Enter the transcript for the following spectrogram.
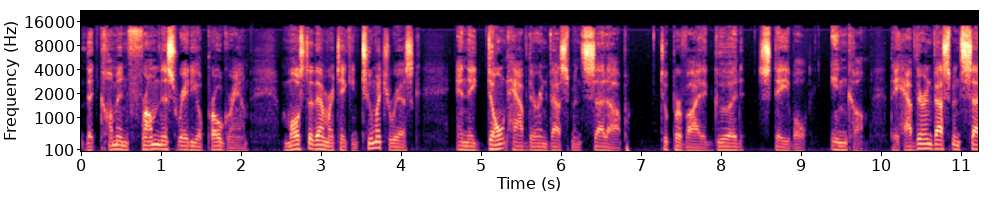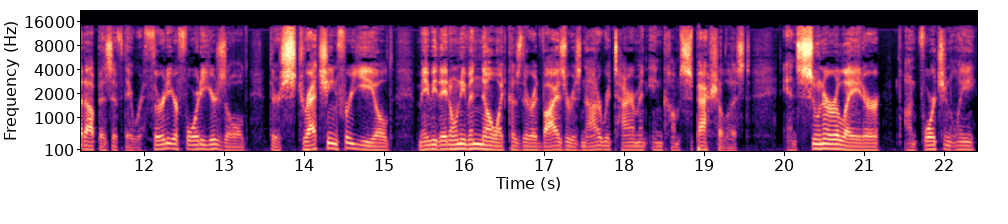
that come in from this radio program, most of them are taking too much risk and they don't have their investments set up to provide a good, stable income. They have their investments set up as if they were 30 or 40 years old. They're stretching for yield. Maybe they don't even know it because their advisor is not a retirement income specialist. And sooner or later, unfortunately,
